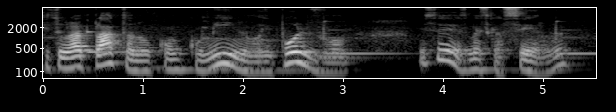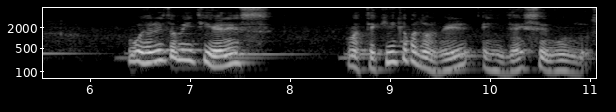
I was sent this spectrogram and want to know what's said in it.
titular plátano com comino em polvo. Isso é mais caseiro, né? Bueno, y también tienes una técnica para dormir en 10 segundos.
